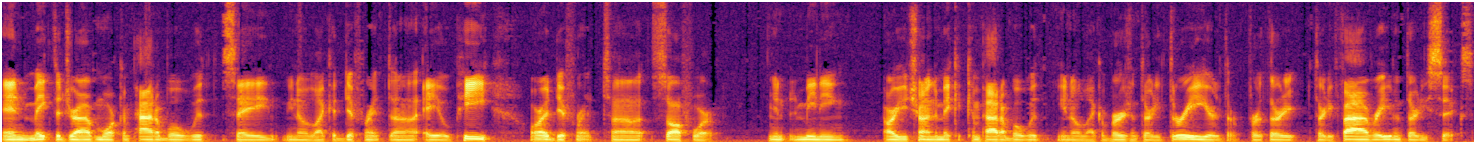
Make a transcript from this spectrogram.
and make the drive more compatible with, say, you know, like a different uh, AOP or a different uh, software? Meaning, are you trying to make it compatible with, you know, like a version 33 or the, for 30, 35 or even 36?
